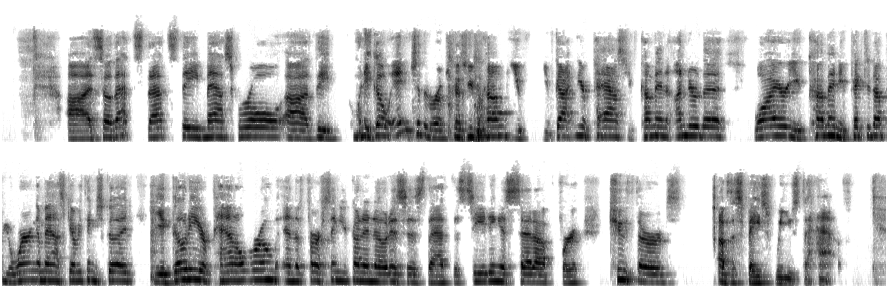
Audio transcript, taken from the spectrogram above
Uh, so that's that's the mask rule. Uh, the when you go into the rooms because you've come you've you've gotten your pass, you've come in under the wire, you come in, you picked it up, you're wearing a mask, everything's good. You go to your panel room, and the first thing you're going to notice is that the seating is set up for two thirds of the space we used to have.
